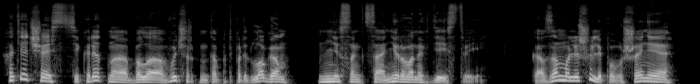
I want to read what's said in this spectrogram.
хотя часть секретно была вычеркнута под предлогом несанкционированных действий. Казаму лишили повышения,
